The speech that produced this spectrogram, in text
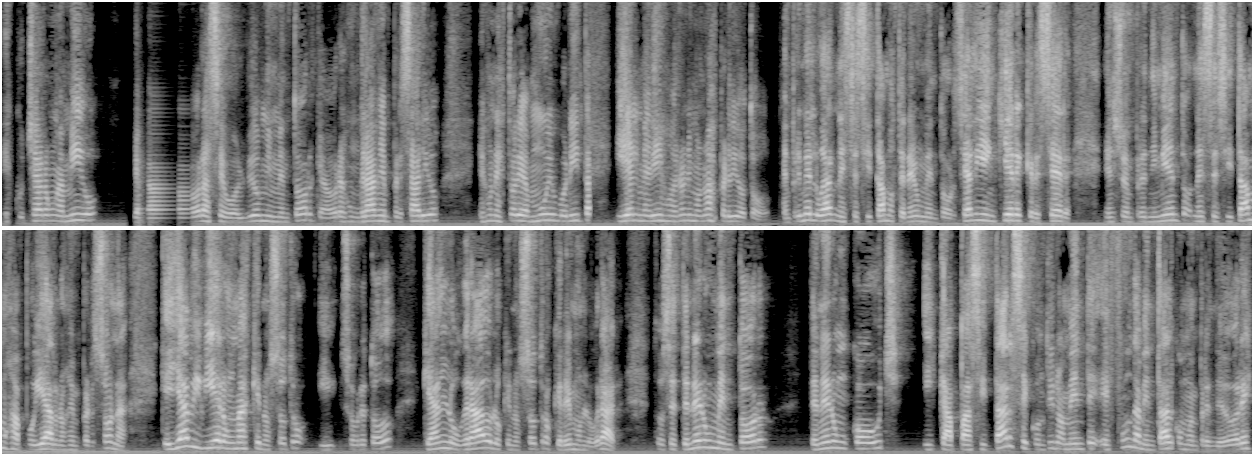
escuchar a un amigo que ahora se volvió mi mentor, que ahora es un gran empresario. Es una historia muy bonita. Y él me dijo, Jerónimo, no has perdido todo. En primer lugar, necesitamos tener un mentor. Si alguien quiere crecer en su emprendimiento, necesitamos apoyarnos en personas que ya vivieron más que nosotros y sobre todo que han logrado lo que nosotros queremos lograr. Entonces, tener un mentor, tener un coach y capacitarse continuamente es fundamental como emprendedores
